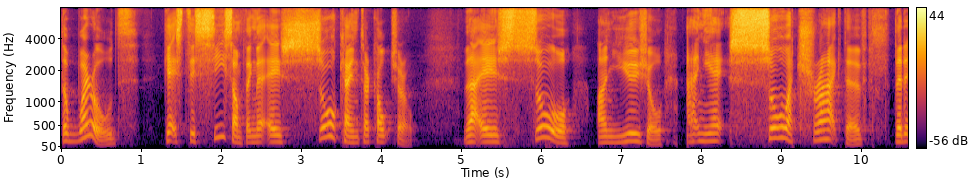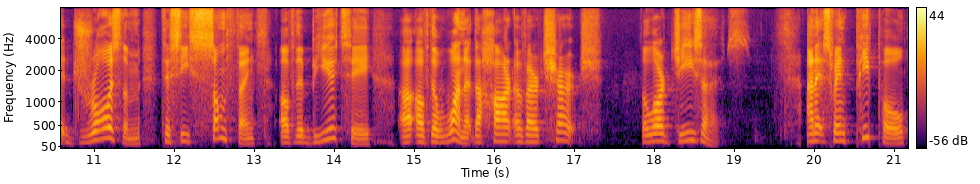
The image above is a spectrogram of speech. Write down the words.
the world gets to see something that is so countercultural, that is so unusual, and yet so attractive that it draws them to see something of the beauty uh, of the one at the heart of our church, the Lord Jesus. And it's when people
